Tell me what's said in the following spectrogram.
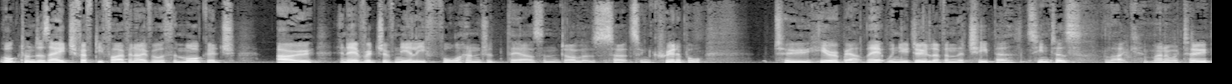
Aucklanders aged 55 and over with a mortgage owe an average of nearly $400,000. So it's incredible to hear about that when you do live in the cheaper centres like Manawatu,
